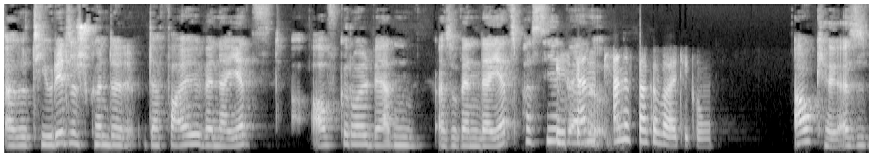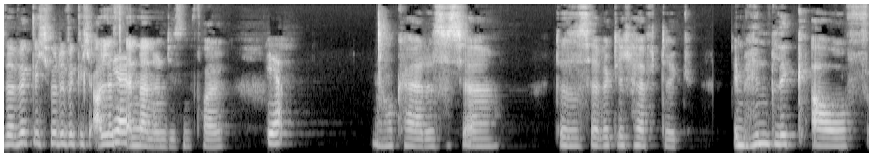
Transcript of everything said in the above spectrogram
Also theoretisch könnte der Fall, wenn er jetzt aufgerollt werden, also wenn der jetzt passiert Ist wäre. ganz eine Vergewaltigung. Ah, Okay, also es wäre wirklich, würde wirklich alles Ja. ändern in diesem Fall. Ja. Okay, das ist ja, das ist ja wirklich heftig. Im Hinblick auf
